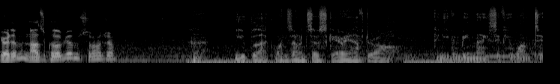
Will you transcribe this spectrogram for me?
Gördün mü? Nazik olabiliyor musun lan hocam? You black ones aren't so scary after all. Can even be nice if you want to.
